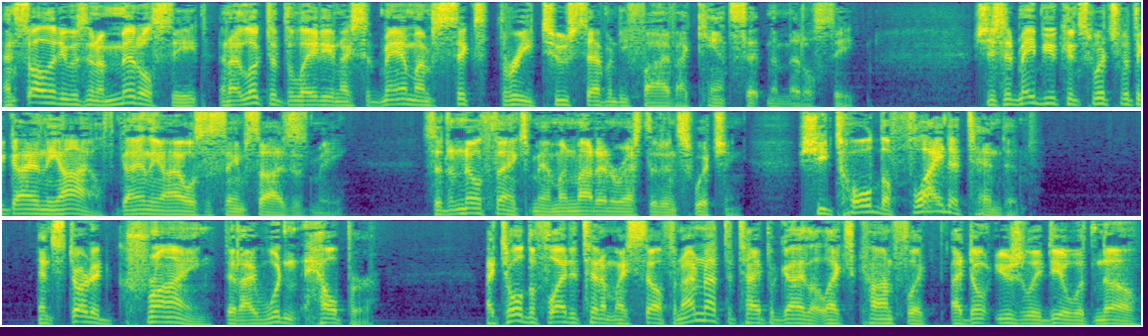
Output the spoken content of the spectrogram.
and saw that he was in a middle seat. And I looked at the lady and I said, ma'am, I'm 6'3", 275. I can't sit in the middle seat. She said, maybe you can switch with the guy in the aisle. The guy in the aisle is the same size as me. I said, no thanks, ma'am. I'm not interested in switching. She told the flight attendant and started crying that I wouldn't help her. I told the flight attendant myself, and I'm not the type of guy that likes conflict. I don't usually deal with no.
